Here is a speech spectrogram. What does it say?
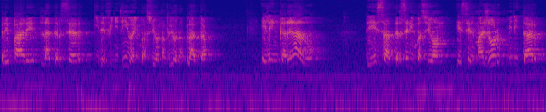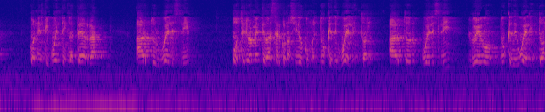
prepare la tercera y definitiva invasión al Río de la Plata. El encargado de esa tercera invasión es el mayor militar con el que cuenta Inglaterra, Arthur Wellesley, posteriormente va a ser conocido como el Duque de Wellington, Arthur Wellesley, luego Duque de Wellington,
